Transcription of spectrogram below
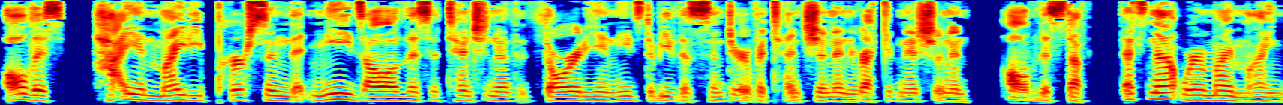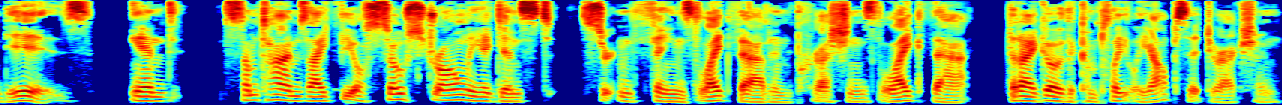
all this high and mighty person that needs all of this attention and authority and needs to be the center of attention and recognition and all of this stuff. That's not where my mind is. And sometimes I feel so strongly against certain things like that, impressions like that, that I go the completely opposite direction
